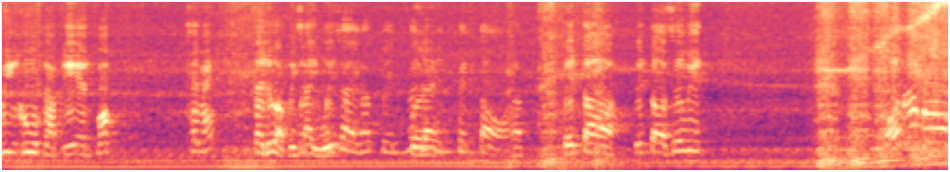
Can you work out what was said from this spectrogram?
วิ่งคู่กับเอแอนป๊อปใช่ไหมใช่หรือเปล่าไม่ใช่เว้ยใช่ครับเป็นเบอร์อะไรเป็นเป็นต่อครับ เป็นต่อเป็นต่อเซอร์วิสพร้อมแล้วบอก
